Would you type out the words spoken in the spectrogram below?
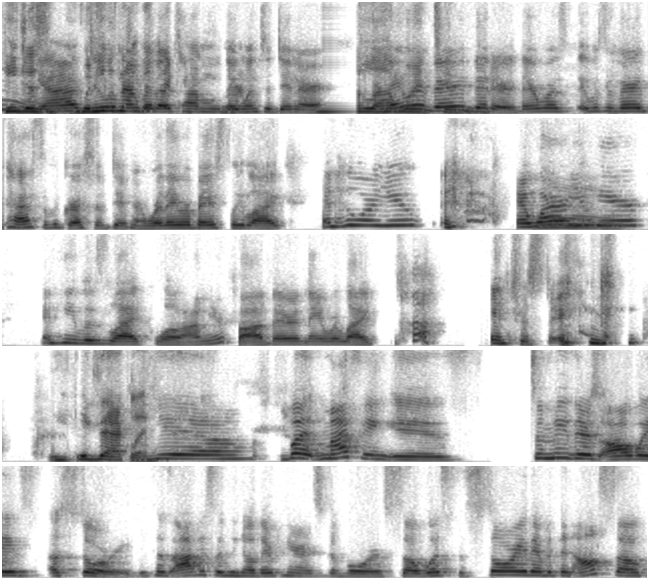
He just yeah, I when he was remember that time they went to dinner. Love they were very too. bitter. There was it was a very passive aggressive dinner where they were basically like, "And who are you? and why mm. are you mm. here?" And he was like, "Well, I'm your father." And they were like, huh, "Interesting." exactly. Yeah, but my thing is to me, there's always a story because obviously we know their parents divorced. So what's the story there? But then also,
